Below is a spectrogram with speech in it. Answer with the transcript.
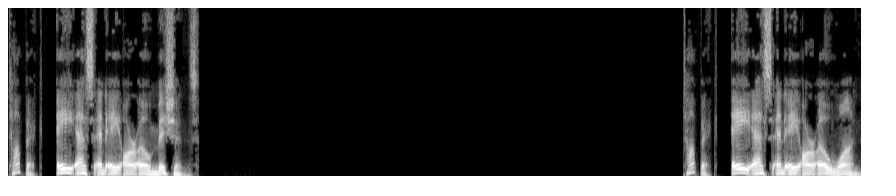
Topic: ASNARO missions. ASNARO-1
